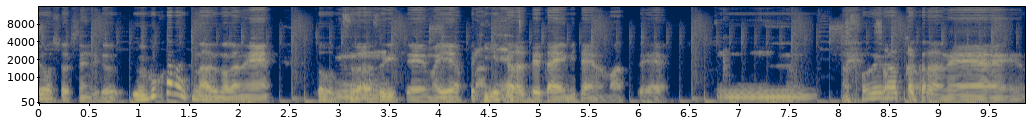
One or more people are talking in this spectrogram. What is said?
要視はしてないんだけど、動かなくなるのがね、ちょっと辛すぎて、まあやっぱ家から出たいみたいのもあって、うーん。まあそれがあったからね、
